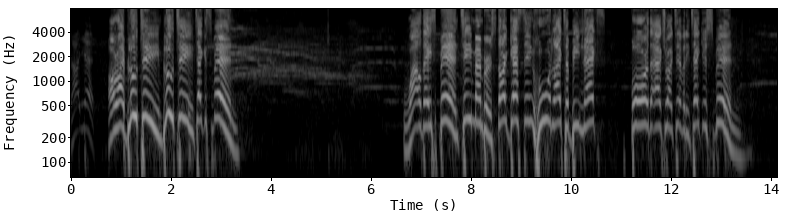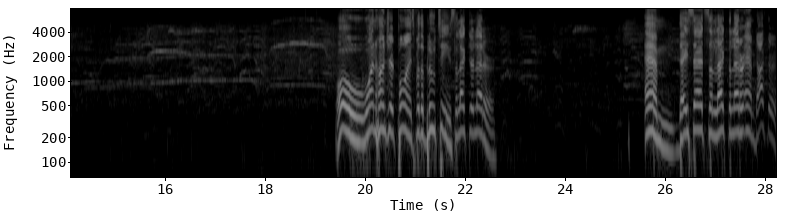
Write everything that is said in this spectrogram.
Not yet. All right, blue team, blue team, take a spin. While they spin, team members, start guessing who would like to be next for the actual activity. Take your spin. Oh, 100 points for the blue team. Select your letter. M. They said select the letter M. Doctor,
